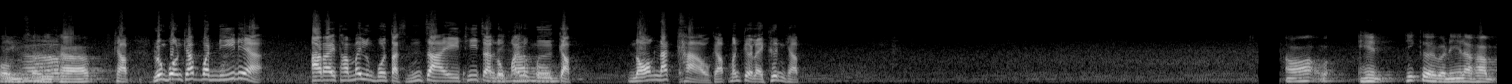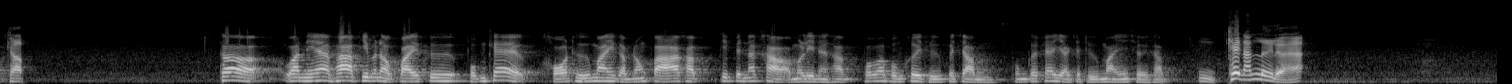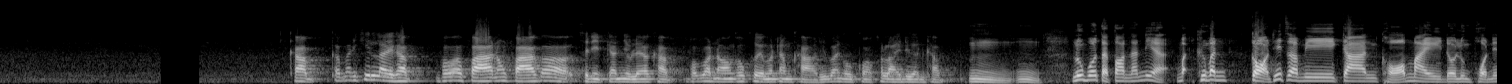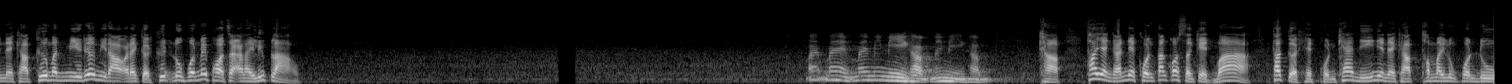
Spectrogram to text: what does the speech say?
ผมสวัสดีครับ ครับลุงพลครับวันนี้เนี่ยอะไรทำให้ลุงพลตัดสินใจที่จะลงไม้สวัลสดีงครับมือกับน้องนักข่าวครับ มันเกิดอะไรขึ้นครับ อ๋อเหตุที่เกิดวันนี้แหละครับครับ ก็วันนี้ภาพที่มันออกไปคือ ผมแค่ขอถือไมค์กับน้องฟ้าครับ ที่เป็นนักข่าวอมรินทร์นะครับ เพราะว่าผมเคยถือประจำผมก็แค่อยากจะถือไมค์เฉยๆครับอืมแค่นั้นเลยเหรอฮะ ครับก็ไม่ได้คิดอะไรครับ เพราะว่าฟ้าน้องฟ้าก็สนิทกันอยู่แล้วครับ เพราะว่าน้องเขาเคยมาทำข่าวที่บ้านกอกๆก็หลายเดือนครับ อืมอืมลุงพลแต่ตอนนั้นเนี่ยมันคือมันก่อนที่จะมีการขอไมค์โดยลุงพลเนี่ยนะครับ คือมันมีเรื่องมีราวอะไรเกิดขึ้นลุงพลไม่พอใจอะไรหรือเปล่า ไม่ไม่ไม่ไม่มีครับ ไม่มีครับครับ ถ้าอย่างนั้นเนี่ยคนตั้งข้อสังเกตว่าถ้าเกิดเหตุผลแค่นี้เนี่ยนะครับทำไมลุงพลดู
